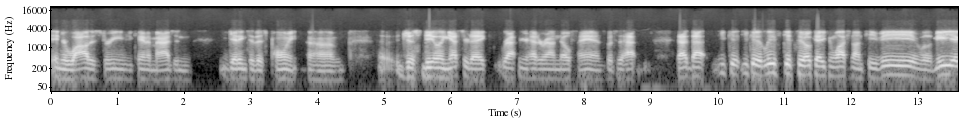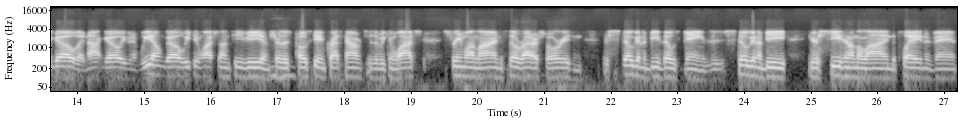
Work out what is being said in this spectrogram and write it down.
in your wildest dreams you can't imagine getting to this point. Um, just dealing yesterday, wrapping your head around no fans, but to have that that you could you could at least get to okay, you can watch it on TV. Will the media go? Will they not go? Even if we don't go, we can watch it on TV. I'm sure there's mm-hmm. post game press conferences that we can watch, stream online, and still write our stories. And there's still going to be those games. There's still going to be your season on the line to play in advance,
